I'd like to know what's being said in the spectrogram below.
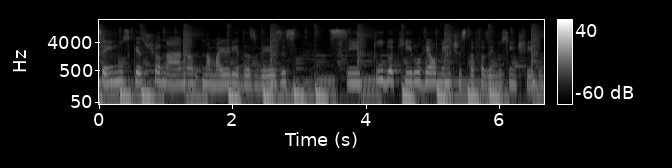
sem nos questionar na, na maioria das vezes se tudo aquilo realmente está fazendo sentido.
